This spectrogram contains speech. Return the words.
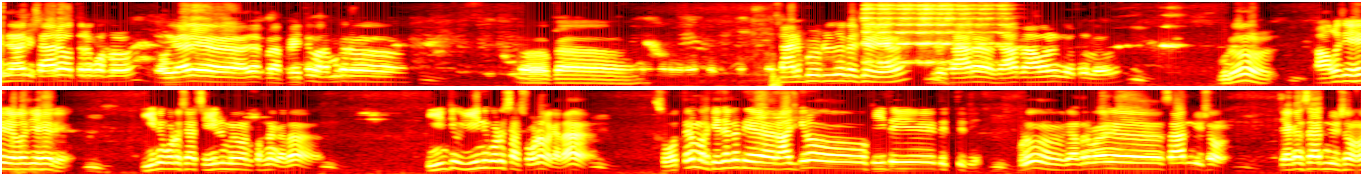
ఈసారి సారే వస్తారు అనుకుంటున్నాం. ఒకసారి అదే అప్పుడు- అప్పుడైతే వరమ్మ గారు ఒక సానిపూడిలో కలిసాడు ఇప్పుడు సార్ సార్ రావాలని చూస్తున్నాం. మేము ఇప్పుడు అలా చేశారు ఇలా చేశారు. ఉమ్, ఈయన కూడా సార్ చేయాలి మేము అనుకుంటున్నాం కదా. ఈయన ఈయన కూడా సార్ చూడాలి కదా. చూస్తేనే మనకి ఏదైనా రాజకీయంలో ఒక ఇది తెస్తుంది ఉమ్. ఇప్పుడు చంద్రబాబు సార్ని చూసాం. జగన్ సార్ని చూసాం.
